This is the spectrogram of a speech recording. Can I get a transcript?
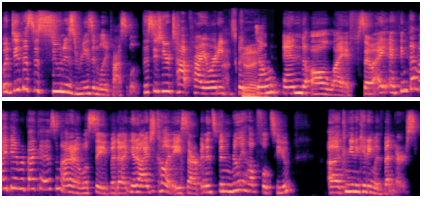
but do this as soon as reasonably possible. This is your top priority, That's but good. don't end all life. So I, I, think that might be a Rebecca-ism. I don't know. We'll see. But, uh, you know, I just call it ASARP. And it's been really helpful too, uh, communicating with vendors.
